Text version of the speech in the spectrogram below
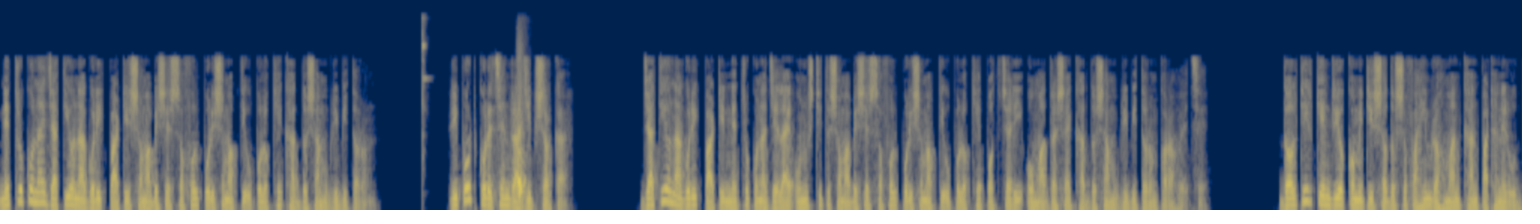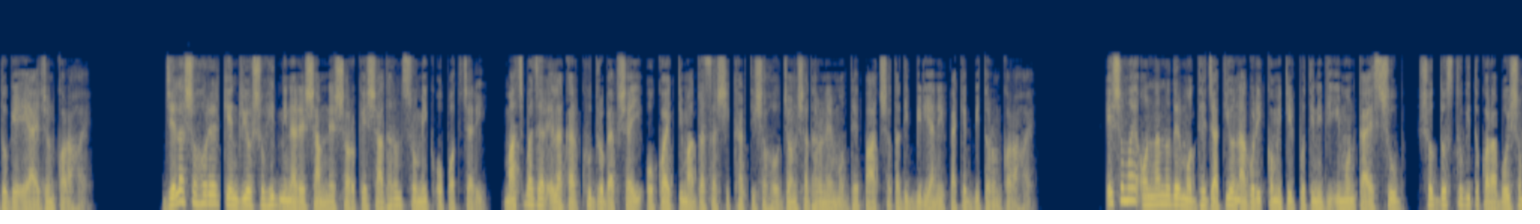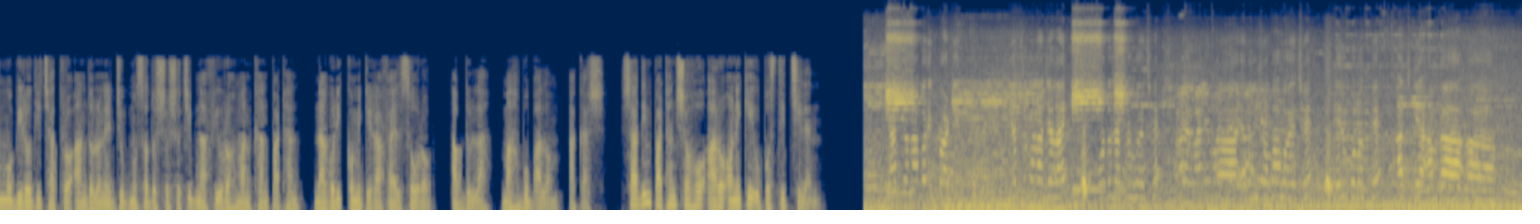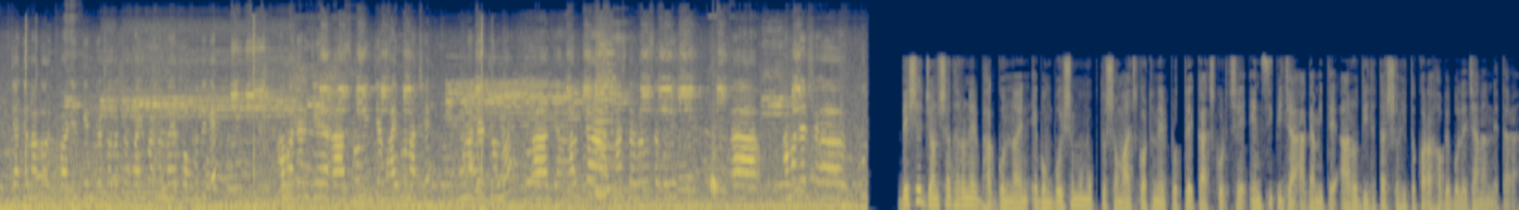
নেত্রকোনায় জাতীয় নাগরিক পার্টির সমাবেশের সফল পরিসমাপ্তি উপলক্ষে খাদ্য সামগ্রী বিতরণ। রিপোর্ট করেছেন রাজীব সরকার। জাতীয় নাগরিক পার্টির নেত্রকোনা জেলায় অনুষ্ঠিত সমাবেশের সফল পরিসমাপ্তি উপলক্ষে পথচারী ও মাদ্রাসায় খাদ্য সামগ্রী বিতরণ করা হয়েছে। দলটির কেন্দ্রীয় কমিটির সদস্য ফাহিম রহমান খান পাঠানের উদ্যোগে এ আয়োজন করা হয়। জেলা শহরের কেন্দ্রীয় শহীদ মিনারের সামনের সড়কে সাধারণ শ্রমিক ও পথচারী মাছবাজার এলাকার ক্ষুদ্র ব্যবসায়ী ও কয়েকটি মাদ্রাসার শিক্ষার্থীসহ জনসাধারণের মধ্যে পাঁচ শতাধিক বিরিয়ানির প্যাকেট বিতরণ করা হয়। এ সময় অন্যান্যদের মধ্যে জাতীয় নাগরিক কমিটির প্রতিনিধি ইমন কায়েস শুভ সদ্য স্থগিত করা বৈষম্য বিরোধী ছাত্র আন্দোলনের যুগ্ম সদস্য সচিব নাফিউর রহমান খান পাঠান, নাগরিক কমিটির রাফায়েল সৌরভ, আবদুল্লাহ মাহবুব আলম, আকাশ সাদিম পাঠান সহ আরও অনেকেই উপস্থিত ছিলেন। জাতীয় নাগরিক পার্টির নেত্রকোনা জেলায় পদযাত্রা হয়েছে। হয়েছে এই উপলক্ষে আজকে আমরা জাতীয় নাগরিক পার্টির কেন্দ্রীয় সদস্য ফাহিম পাঠান ভাইয়ের পক্ষ থেকে আমাদের যে শ্রমিক যে ভাই বোন আছে ওনাদের জন্য হালকা নাস্তার ব্যবস্থা করেছি আমাদের দেশের জনসাধারণের ভাগ্যোন্নয়ন এবং বৈষম্যমুক্ত সমাজ গঠনের প্রত্যয়ে কাজ করছে এনসিপি যা আগামীতে আরও দৃঢ়তার সহিত করা হবে বলে জানান নেতারা।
